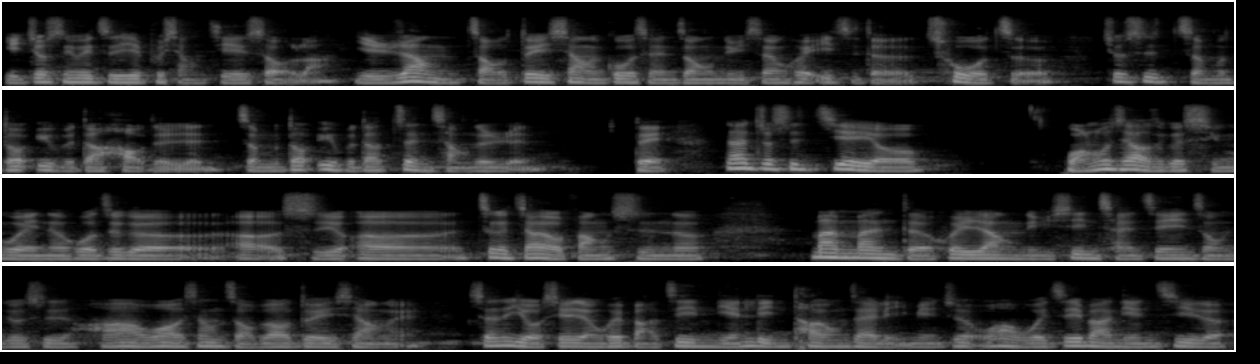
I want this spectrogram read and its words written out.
也就是因为这些不想接受啦，也让找对象的过程中，女生会一直的挫折，就是怎么都遇不到好的人，怎么都遇不到正常的人，对，那就是借由。网络交友这个行为呢，或这个呃使用呃这个交友方式呢，慢慢的会让女性产生一种就是啊，我好像找不到对象诶，甚至有些人会把自己年龄套用在里面，就是哇，我这把年纪了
